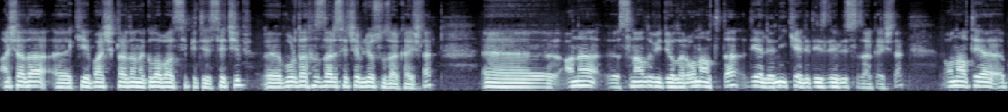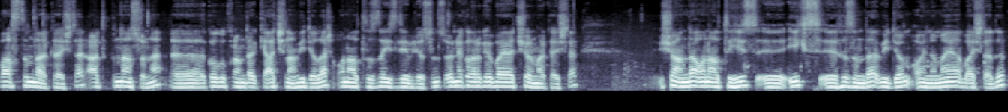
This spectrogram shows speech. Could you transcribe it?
aşağıdaki başlıklardan da Global Speed'i seçip burada hızları seçebiliyorsunuz arkadaşlar. Ana sınavlı videoları 16'da diğerlerini 2.50'de izleyebilirsiniz arkadaşlar. 16'ya bastığımda arkadaşlar artık bundan sonra e, Google Chrome'daki açılan videolar 16 hızda izleyebiliyorsunuz. Örnek olarak ÖBA'yı açıyorum arkadaşlar. Şu anda 16 hız e, x e, hızında videom oynamaya başladı.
